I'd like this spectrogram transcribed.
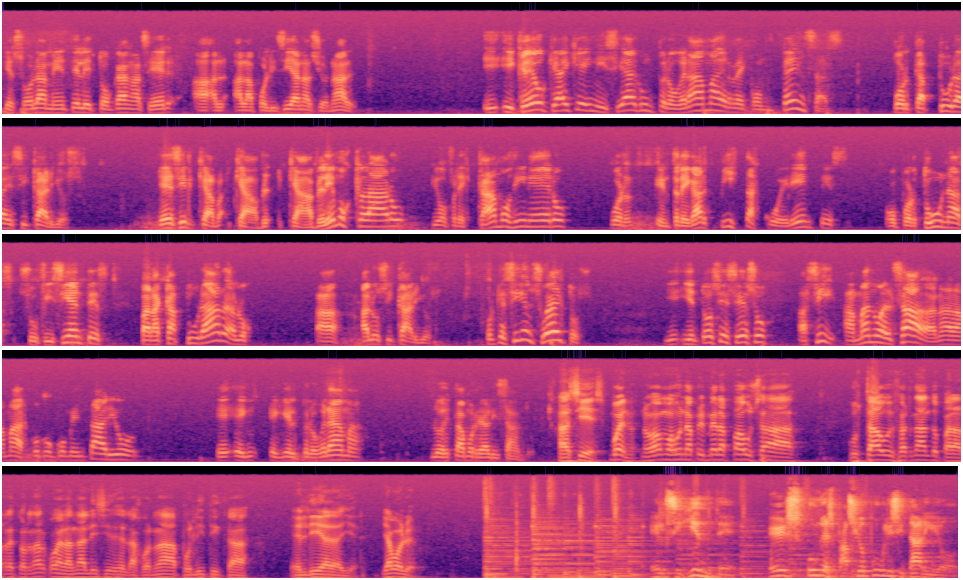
que solamente le tocan hacer a, a la Policía Nacional. Y, y creo que hay que iniciar un programa de recompensas por captura de sicarios. Es decir, que, que, hable- que hablemos claro, que ofrezcamos dinero por entregar pistas coherentes, oportunas, suficientes para capturar a los, a, a los sicarios, porque siguen sueltos. Y, y entonces eso, así, a mano alzada nada más, como comentario eh, en, en el programa, lo estamos realizando. Así es. Bueno, nos vamos a una primera pausa, Gustavo y Fernando, para retornar con el análisis de la jornada política el día de ayer. Ya volvemos. El siguiente es un espacio publicitario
